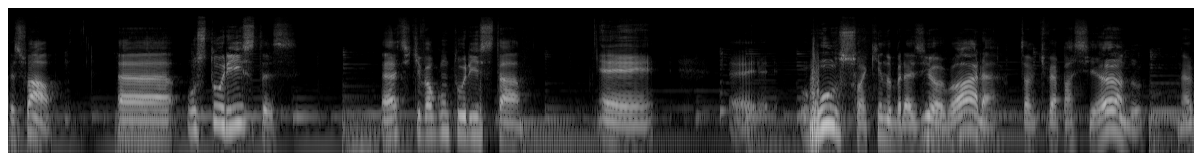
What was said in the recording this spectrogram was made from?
Pessoal, uh, os turistas, uh, se tiver algum turista é, é, russo aqui no Brasil agora, se estiver passeando, né,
